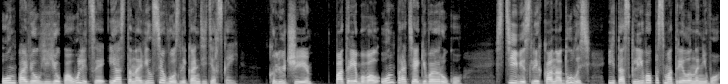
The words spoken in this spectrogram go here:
Он повел ее по улице и остановился возле кондитерской. «Ключи», — потребовал он, протягивая руку. Стиви слегка надулась и тоскливо посмотрела на него.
